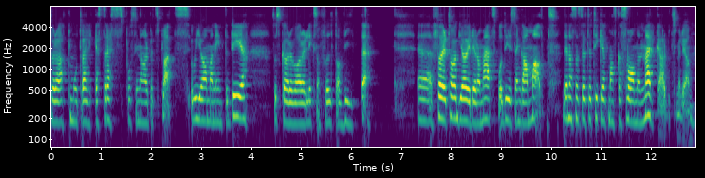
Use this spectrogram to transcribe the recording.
för att motverka stress på sin arbetsplats. Och gör man inte det så ska det vara liksom fullt av vite. Eh, företag gör ju det de mäts på, det är ju sedan gammalt. Det är nästan så att jag tycker att man ska svanenmärka arbetsmiljön.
